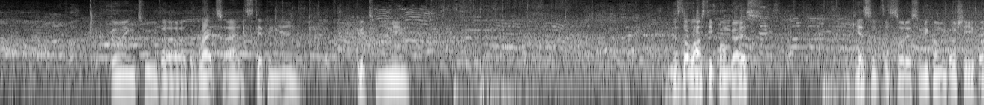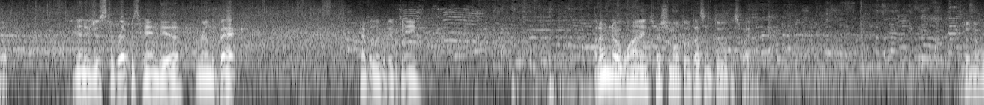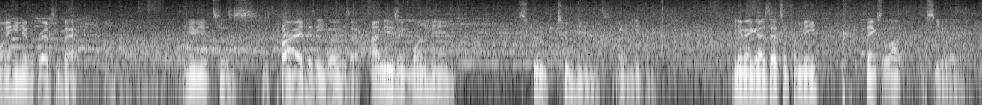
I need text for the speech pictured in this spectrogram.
going to the, the right side, stepping in, good timing. And this is the last Ippon, guys. Guess it's a Sode Surikomi Goshi, but manages to wrap his hand there around the back. Have a look at it again. I don't know why Hashimoto doesn't do it this way. I don't know why he never grabs the back. Maybe it's his, his pride, his ego. He's like, I'm using one hand. Screw two hands. I don't need them. Anyway, guys, that's it from me. Thanks a lot. I'll see you later.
